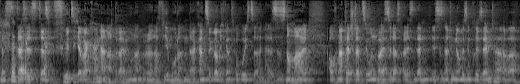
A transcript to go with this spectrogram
Das, das, ist, das fühlt sich aber keiner nach drei Monaten oder nach vier Monaten. Da kannst du, glaube ich, ganz beruhigt sein. Ja, das ist normal. Auch nach der Station weißt du das alles. Und dann ist es natürlich noch ein bisschen präsenter, aber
